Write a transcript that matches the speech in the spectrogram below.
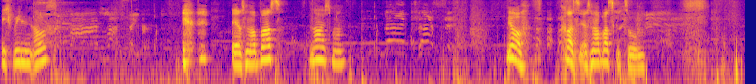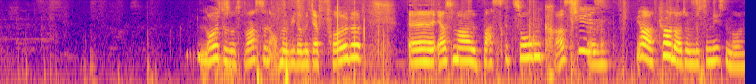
Ich wähle ihn aus. Erstmal Bass. Nice, Mann. Ja, krass. Erstmal Bass gezogen. Leute, das war's dann auch mal wieder mit der Folge. Äh, erstmal Bass gezogen. Krass. Tschüss. Ähm, ja, ciao Leute und bis zum nächsten Mal.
